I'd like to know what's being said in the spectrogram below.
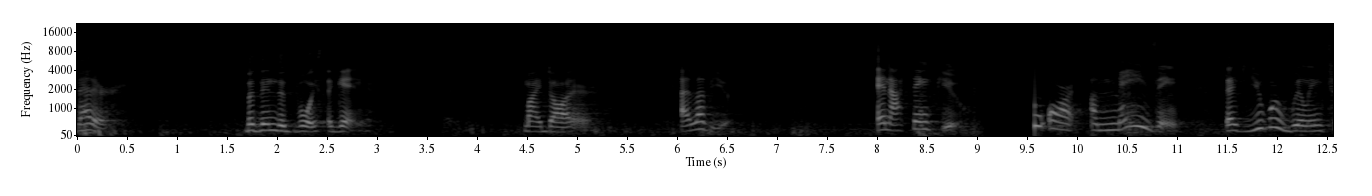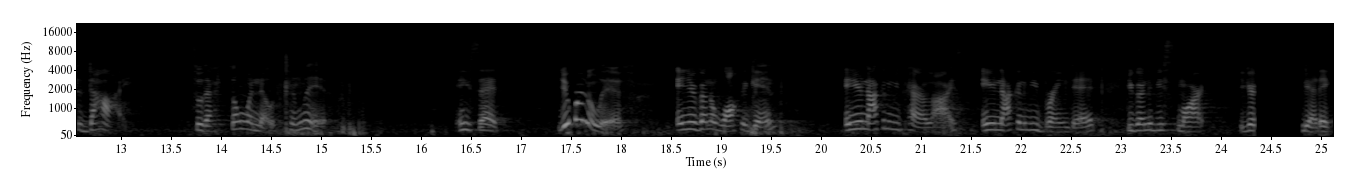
better. But then the voice again My daughter, I love you. And I thank you. You are amazing that you were willing to die so that someone else can live. And he said, You're going to live, and you're going to walk again, and you're not going to be paralyzed, and you're not going to be brain dead. You're going to be smart, you're going to be energetic,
